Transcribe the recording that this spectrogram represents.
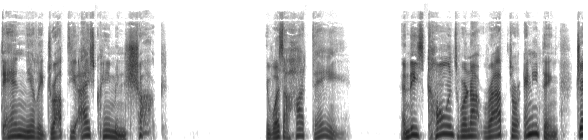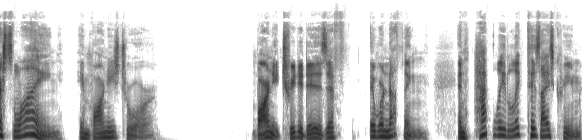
Dan nearly dropped the ice cream in shock. It was a hot day, and these cones were not wrapped or anything, just lying in Barney's drawer. Barney treated it as if it were nothing and happily licked his ice cream,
